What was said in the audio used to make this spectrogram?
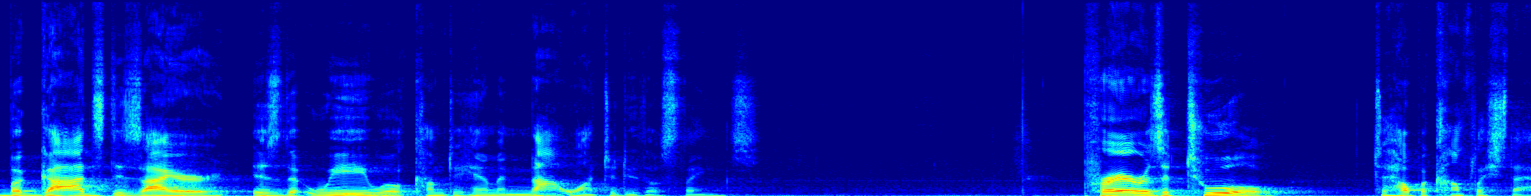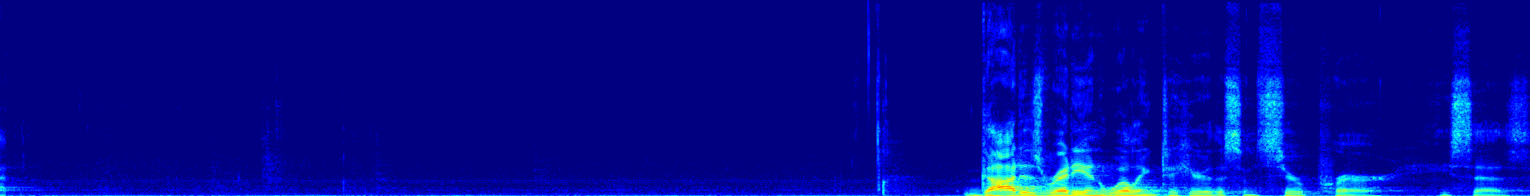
But God's desire is that we will come to Him and not want to do those things. Prayer is a tool to help accomplish that. God is ready and willing to hear the sincere prayer, he says.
